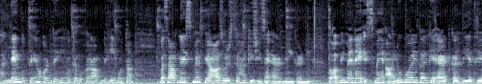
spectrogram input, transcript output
भल्ले होते हैं और दही होते हैं, वो ख़राब नहीं होता। बस आपने इसमें प्याज और इस तरह की चीज़ें ऐड नहीं करनी। तो अभी मैंने इसमें आलू बॉईल करके ऐड कर दिए थे।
